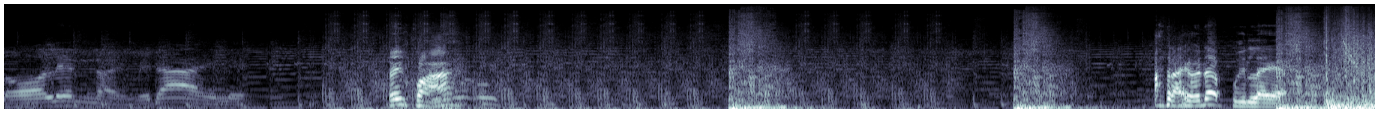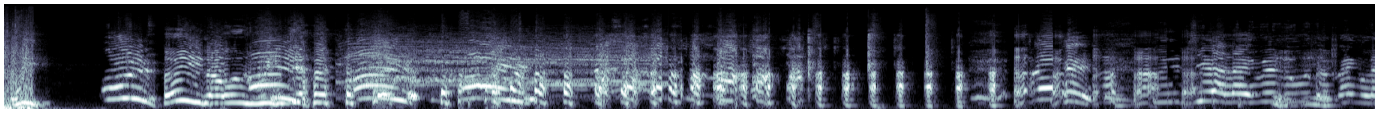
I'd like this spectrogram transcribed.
ล้อเล่นหน่อยไม่ได้เลย เฮ้ยขวา อะไรวะน่ะปืนอะไรอะอุ้ยอุ้ยเฮ้ยเราวิ่งได้ เฮ้ย ปืนเชี่ยอะไรไม่รู้แต่แม่งแร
